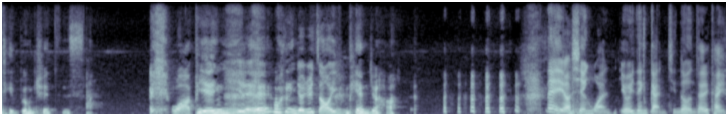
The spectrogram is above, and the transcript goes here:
题，不用去智商。哇，便宜嘞！你就去找影片就好。那也要先玩，有一点感情的人才去看影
